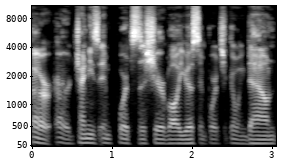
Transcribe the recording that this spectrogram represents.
or, or Chinese imports, the share of all US imports are going down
